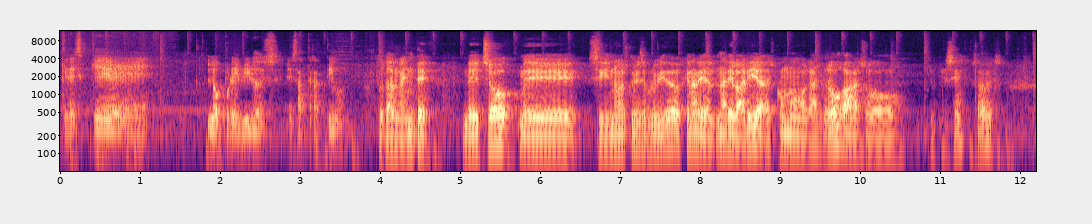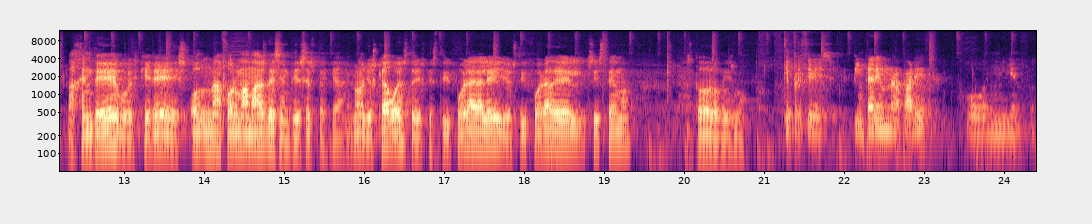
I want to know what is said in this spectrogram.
¿Crees que lo prohibido es, es atractivo? Totalmente. De hecho, eh, si no estuviese prohibido es que nadie, nadie lo haría. Es como las drogas o yo qué sé, ¿sabes? La gente pues quiere una forma más de sentirse especial. No, yo es que hago esto, yo es que estoy fuera de la ley, yo estoy fuera del sistema. Es todo lo mismo. ¿Qué prefieres? ¿Pintar en una pared o en un lienzo?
